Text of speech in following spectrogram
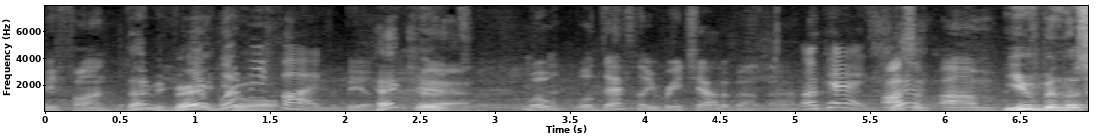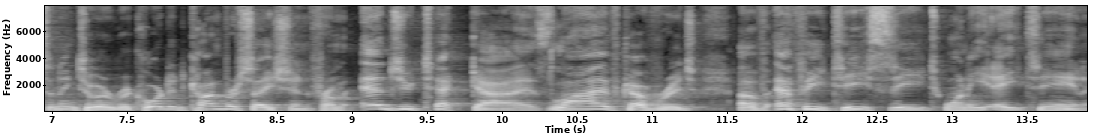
Be fun. That'd be very cool. it would be fun. Be a Heck hoot. yeah. We'll we'll definitely reach out about that. Okay. Awesome. Um, You've been listening to a recorded conversation from EduTech Guys live coverage of FETC 2018.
